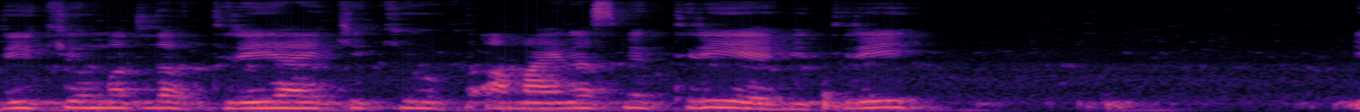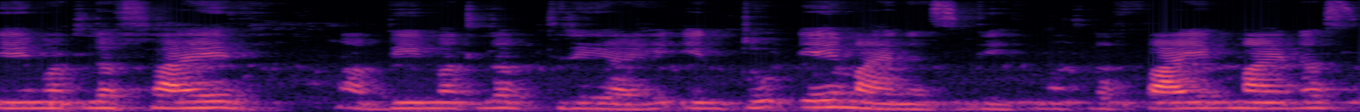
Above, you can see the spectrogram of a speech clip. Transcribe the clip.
b cube मतलब थ्री आई के क्यूब माइनस में three a b three a मतलब फाइव और बी मतलब three i into a minus b मतलब फाइव माइनस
